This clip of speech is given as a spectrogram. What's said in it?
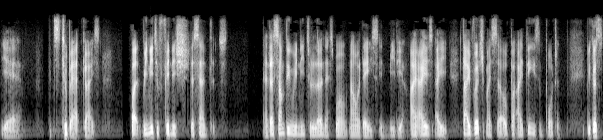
yeah, it's too bad, guys. But we need to finish the sentence. And that's something we need to learn as well nowadays in media. I, I, I diverge myself, but I think it's important because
